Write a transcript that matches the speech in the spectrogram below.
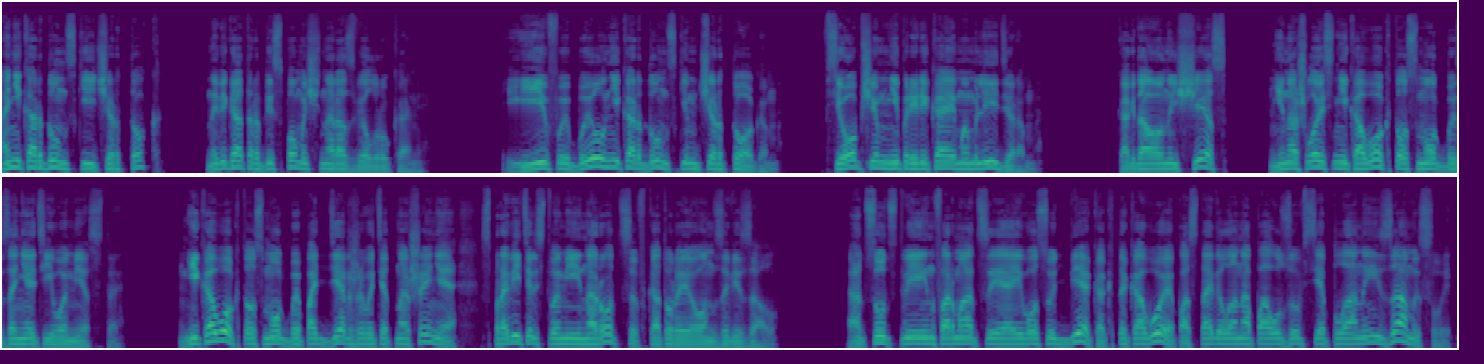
А не кордунский чертог?» Навигатор беспомощно развел руками. Ив и был не кордунским чертогом, всеобщим непререкаемым лидером. Когда он исчез, не нашлось никого, кто смог бы занять его место. Никого, кто смог бы поддерживать отношения с правительствами инородцев, которые он завязал. Отсутствие информации о его судьбе как таковое поставило на паузу все планы и замыслы.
